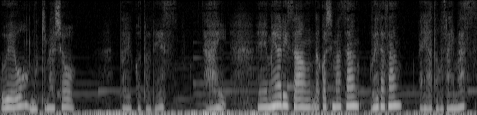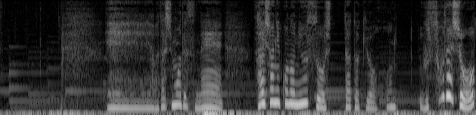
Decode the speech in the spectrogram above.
上を向きましょう。ということです。はい、えー、メアリーさん中島さん上田さんありがとうございます。えー、私もですね最初にこのニュースを知った時はほん嘘でしょ？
